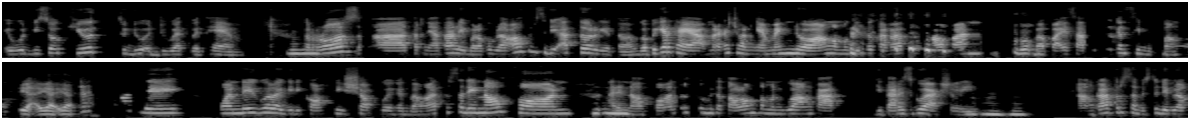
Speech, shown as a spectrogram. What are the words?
it would be so cute to do a duet with him. Mm-hmm. Terus uh, ternyata label aku bilang, oh itu bisa diatur gitu. Gue pikir kayak mereka cuma ngemeng doang ngomong gitu karena tahu kan bapak yang satu itu kan sibuk banget. Iya iya iya. One day, one day gue lagi di coffee shop gue inget banget. Terus ada yang nelfon, mm-hmm. ada yang nelfon. Terus gue minta tolong temen gue angkat, gitaris gue actually. Mm-hmm. Angkat terus habis itu dia bilang,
